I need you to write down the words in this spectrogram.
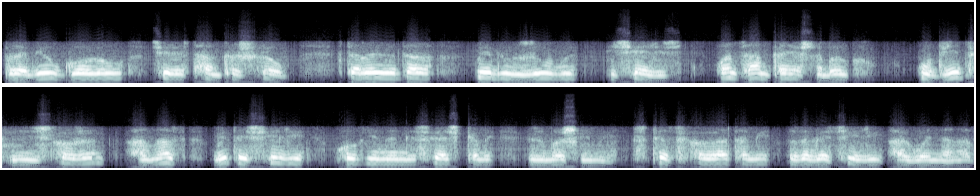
пробил голову через танкошлем. Второй удар выбил зубы и челюсть. Он сам, конечно, был убит, уничтожен, а нас вытащили огненными свечками из машины. Спецхалатами загасили огонь на нас.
